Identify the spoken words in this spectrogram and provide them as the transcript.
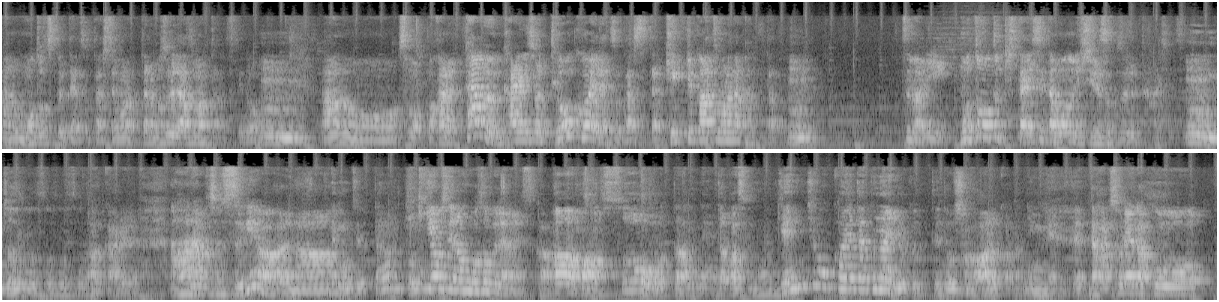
あの元作ったやつを出してもらったら、まあ、それで集まったんですけど、うんあのー、そう分かる。多分仮にそれ手を加えたやつを出してたら結局集まらなかったっていう、うんつまりもともと期待してたものに収束するって話です。うんそうそうそうそうそう。分かる。あーなんかそれすげえ分かるな。でも絶対あると思う。引き寄せの法則じゃないですか。ああまあそうだね。だからその現状を変えたくない欲ってどうしてもあるから人間って。だからそれがこう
